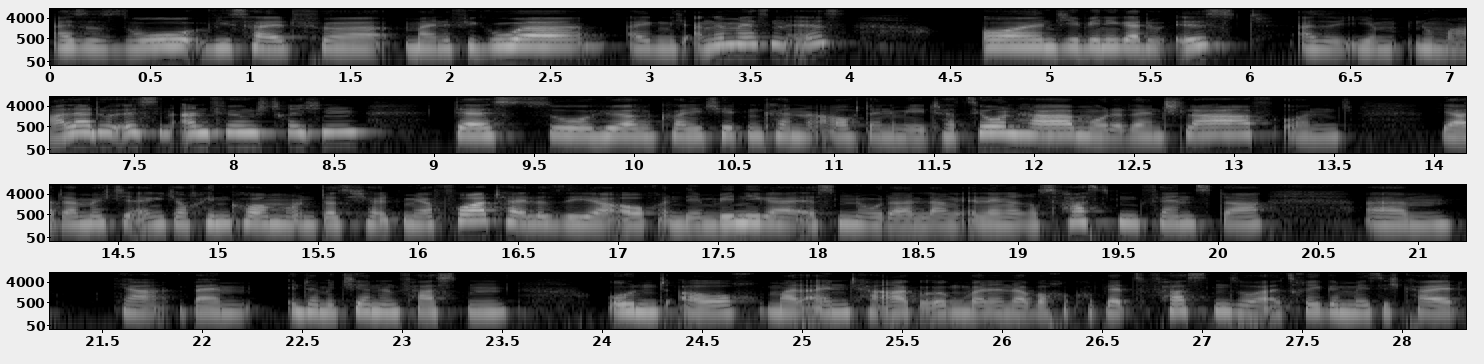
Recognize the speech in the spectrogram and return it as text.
also so, wie es halt für meine Figur eigentlich angemessen ist. Und je weniger du isst, also je normaler du isst, in Anführungsstrichen, desto höhere Qualitäten können auch deine Meditation haben oder dein Schlaf. Und ja, da möchte ich eigentlich auch hinkommen und dass ich halt mehr Vorteile sehe, auch in dem weniger Essen oder ein lang, längeres Fastenfenster, ähm, ja, beim intermittierenden Fasten. und auch mal einen Tag irgendwann in der Woche komplett zu fasten, so als Regelmäßigkeit,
